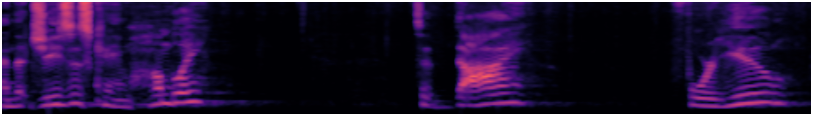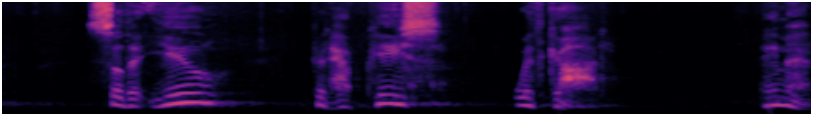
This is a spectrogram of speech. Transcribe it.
And that Jesus came humbly to die for you so that you could have peace with God. Amen.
